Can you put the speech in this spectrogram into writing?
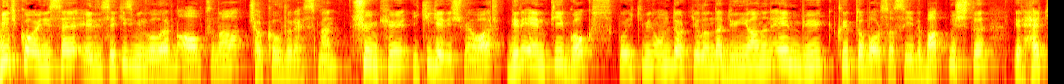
Bitcoin ise 58 bin doların altına çakıldı resmen. Çünkü iki gelişme var. Biri Mt. Gox bu 2014 yılında dünyanın en büyük kripto borsasıydı. Batmıştı bir hack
